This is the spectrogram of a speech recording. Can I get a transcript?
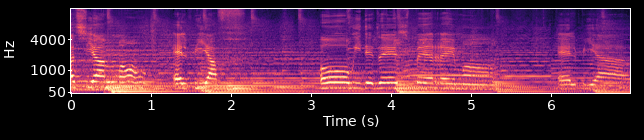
Depuis impatiemment, elle piaffe. Oh oui, désespérément, elle piaffe.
